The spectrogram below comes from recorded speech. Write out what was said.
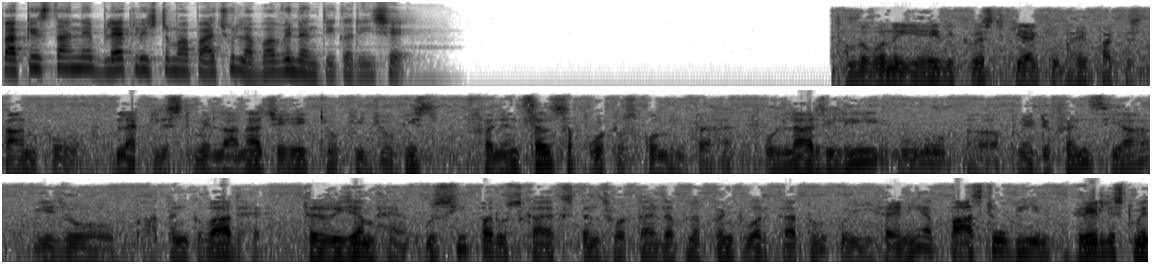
પાકિસ્તાનને બ્લેકલિસ્ટમાં પાછું લાવવા વિનંતી કરી છે हम लोगों ने यही रिक्वेस्ट किया कि भाई पाकिस्तान को ब्लैक लिस्ट में लाना चाहिए क्योंकि जो भी फाइनेंशियल सपोर्ट उसको मिलता है, वो लार्जली वो अपने डिफेंस या ये जो आतंकवाद है टेररिज्म है, उसी पर उसका एक्सपेंस होता है डेवलपमेंट वर्क का तो कोई है नहीं। अब पास्ट में भी ग्रे लिस्ट में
